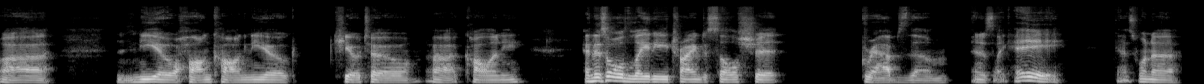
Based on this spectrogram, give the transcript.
uh, neo Hong Kong, neo Kyoto uh, colony. And this old lady trying to sell shit grabs them and is like, hey, you guys want to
